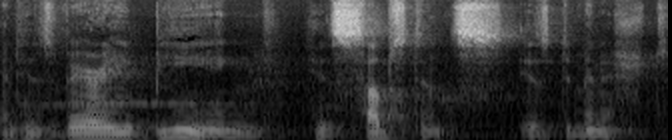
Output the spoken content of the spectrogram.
and his very being, his substance, is diminished.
